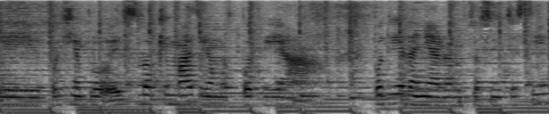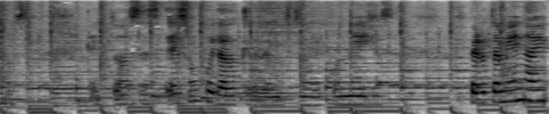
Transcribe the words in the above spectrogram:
eh, por ejemplo, es lo que más, digamos, podría, podría dañar a nuestros intestinos. Entonces es un cuidado que debemos tener con ellos. Pero también hay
